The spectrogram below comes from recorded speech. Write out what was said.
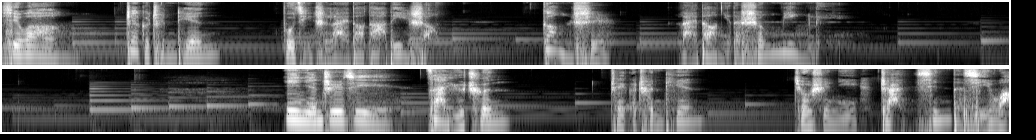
希望这个春天不仅是来到大地上，更是来到你的生命里。一年之计。在于春，这个春天，就是你崭新的希望。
